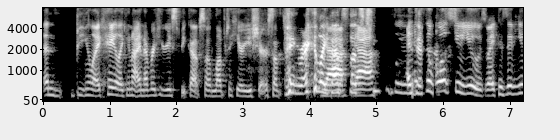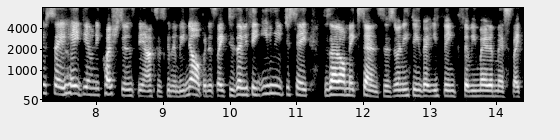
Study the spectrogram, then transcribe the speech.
and being like, "Hey, like, you know, I never hear you speak up, so I'd love to hear you share something." Right? Like, yeah, that's that's yeah. and it's the words you use, right? Because if you say, "Hey, do you have any questions?" the answer is going to be no. But it's like, does everything, even if you just say, "Does that all make sense?" Is there anything that you think that we might have missed? Like,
